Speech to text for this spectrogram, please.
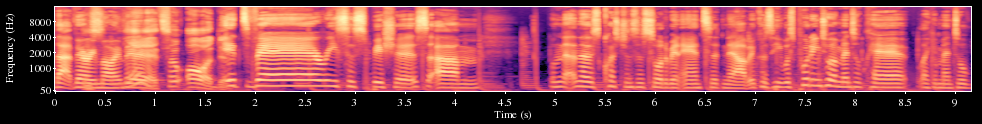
That very this- moment. Yeah, it's so odd. it's very suspicious. Um, well, and those questions have sort of been answered now because he was put into a mental care, like a mental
